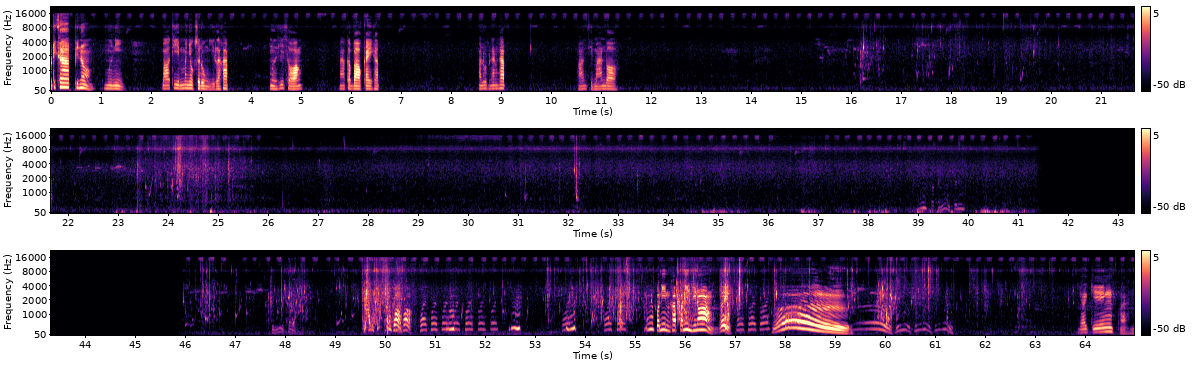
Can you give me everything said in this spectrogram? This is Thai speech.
วัสดีครับพี่น้องมือนี้เบาวที่มายกสะดุงอีกแล้วครับ มือที่สองมากระเบาวไกลครับ มาลุ้นกันครับมานสีมานบอ พ่อพ่อค่อยค่อยค่อยค่อยค่อยค่อยค่อยค่อยค่อยค่อยปนิ่นครับปนิ่นพี่น้องเฮ้ยค่อยค่อยค่อยเออฝีมือฝีมือฝีมือยายก่งผ่าน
